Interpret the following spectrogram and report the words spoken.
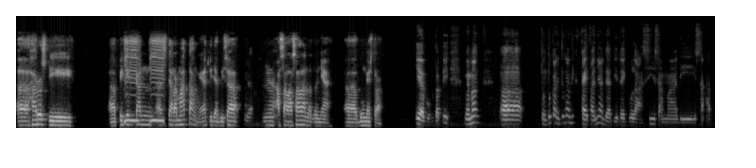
uh, harus dipikirkan uh, secara matang ya tidak bisa ya. asal-asalan tentunya uh, Bung Mestra. Iya Bung tapi memang uh, tentu kan itu nanti kaitannya ada di regulasi sama di saat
